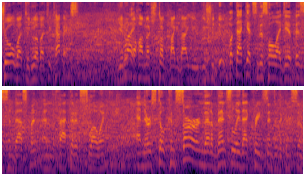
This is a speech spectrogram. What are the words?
sure what to do about your capex. You don't right. know how much stock buyback you, you should do. But that gets to this whole idea of business investment and the fact that it's slowing. And there's still concern that eventually that creeps into the consumer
